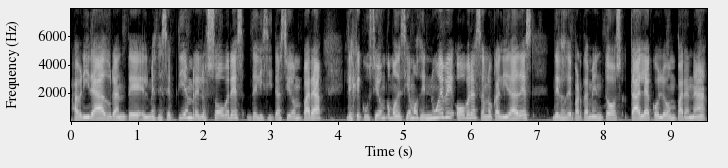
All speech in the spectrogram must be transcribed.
Abrirá durante el mes de septiembre los sobres de licitación para la ejecución, como decíamos, de nueve obras en localidades de los departamentos Tala, Colón, Paraná,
